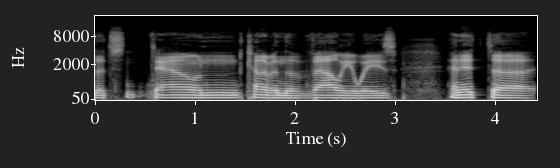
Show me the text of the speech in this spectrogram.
that's down kind of in the valley a ways, and it uh,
